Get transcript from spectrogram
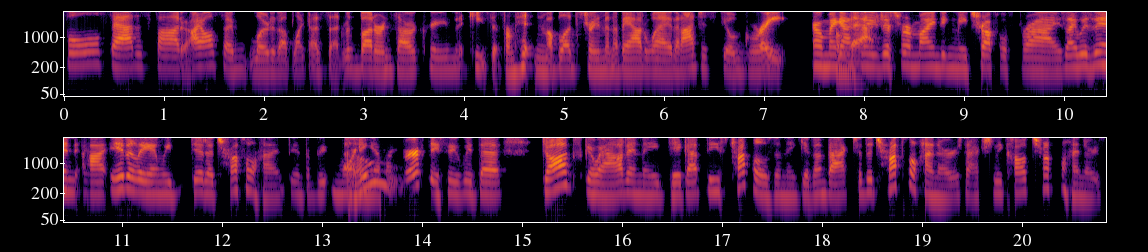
full satisfied. I also loaded up, like I said, with butter and sour cream that keeps it from hitting my bloodstream in a bad way, but I just feel great. Oh my gosh, you're just reminding me truffle fries. I was in uh, Italy and we did a truffle hunt in the morning oh. of my oh. birthday. So with the dogs go out and they dig up these truffles and they give them back to the truffle hunters, actually called truffle hunters.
